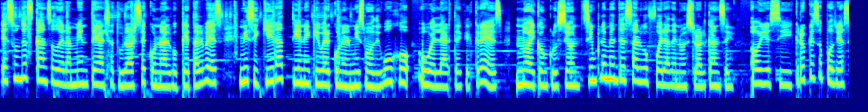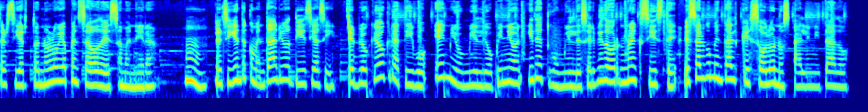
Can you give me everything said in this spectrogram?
es un descanso de la mente al saturarse con algo que tal vez ni siquiera tiene que ver con el mismo dibujo o el arte que crees. No hay conclusión, simplemente es algo fuera de nuestro alcance. Oye, sí, creo que eso podría ser cierto, no lo había pensado de esa manera. Hmm, el siguiente comentario dice así, el bloqueo creativo, en mi humilde opinión y de tu humilde servidor, no existe, es algo mental que solo nos ha limitado,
